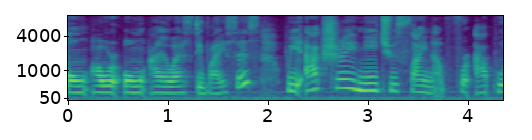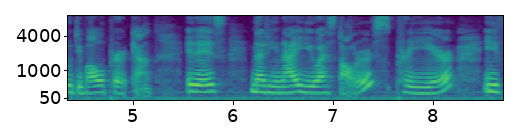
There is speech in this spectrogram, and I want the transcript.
on our own iOS devices, we actually need to sign up for Apple developer account. It is 99 US dollars per year. If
